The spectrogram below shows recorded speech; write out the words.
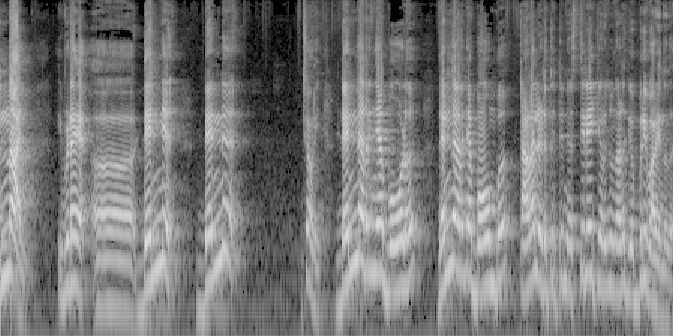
എന്നാൽ ഇവിടെ ഡെന്ന് ഡെന്ന് സോറി ഡെന്നെറിഞ്ഞ ബോൾ ഡെന്നെറിഞ്ഞ ബോംബ് ടണൽ എടുത്തിട്ട് നെസ്റ്റിലേക്ക് എറിഞ്ഞു എന്നാണ് ഗബ്രി പറയുന്നത്.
